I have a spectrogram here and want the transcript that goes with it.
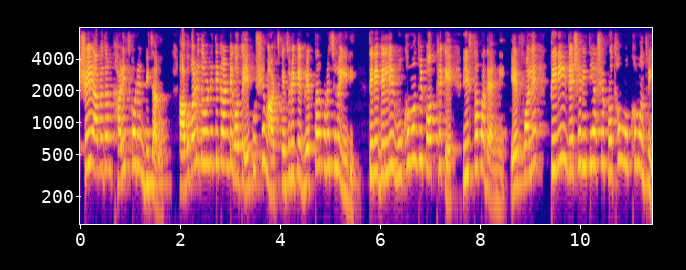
সেই আবেদন খারিজ করেন বিচারক। আবগারি দুর্নীতি কাণ্ডে গত একুশে মার্চ কেজরিকে গ্রেপ্তার করেছিল ইডি। তিনি দিল্লির মুখ্যমন্ত্রী পদ থেকে ইস্তফা দেননি। এর ফলে তিনিই দেশের ইতিহাসে প্রথম মুখ্যমন্ত্রী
